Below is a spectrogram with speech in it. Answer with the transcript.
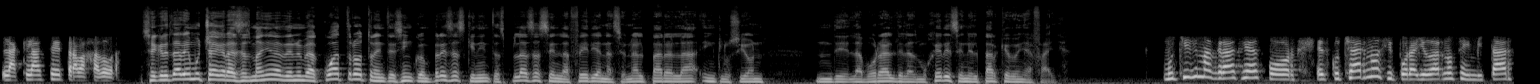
la clase trabajadora. Secretaria, muchas gracias. Mañana de 9 a 4, 35 empresas, 500 plazas en la Feria Nacional para la Inclusión de Laboral de las Mujeres en el Parque Doña Falla. Muchísimas gracias por escucharnos y por ayudarnos a invitar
